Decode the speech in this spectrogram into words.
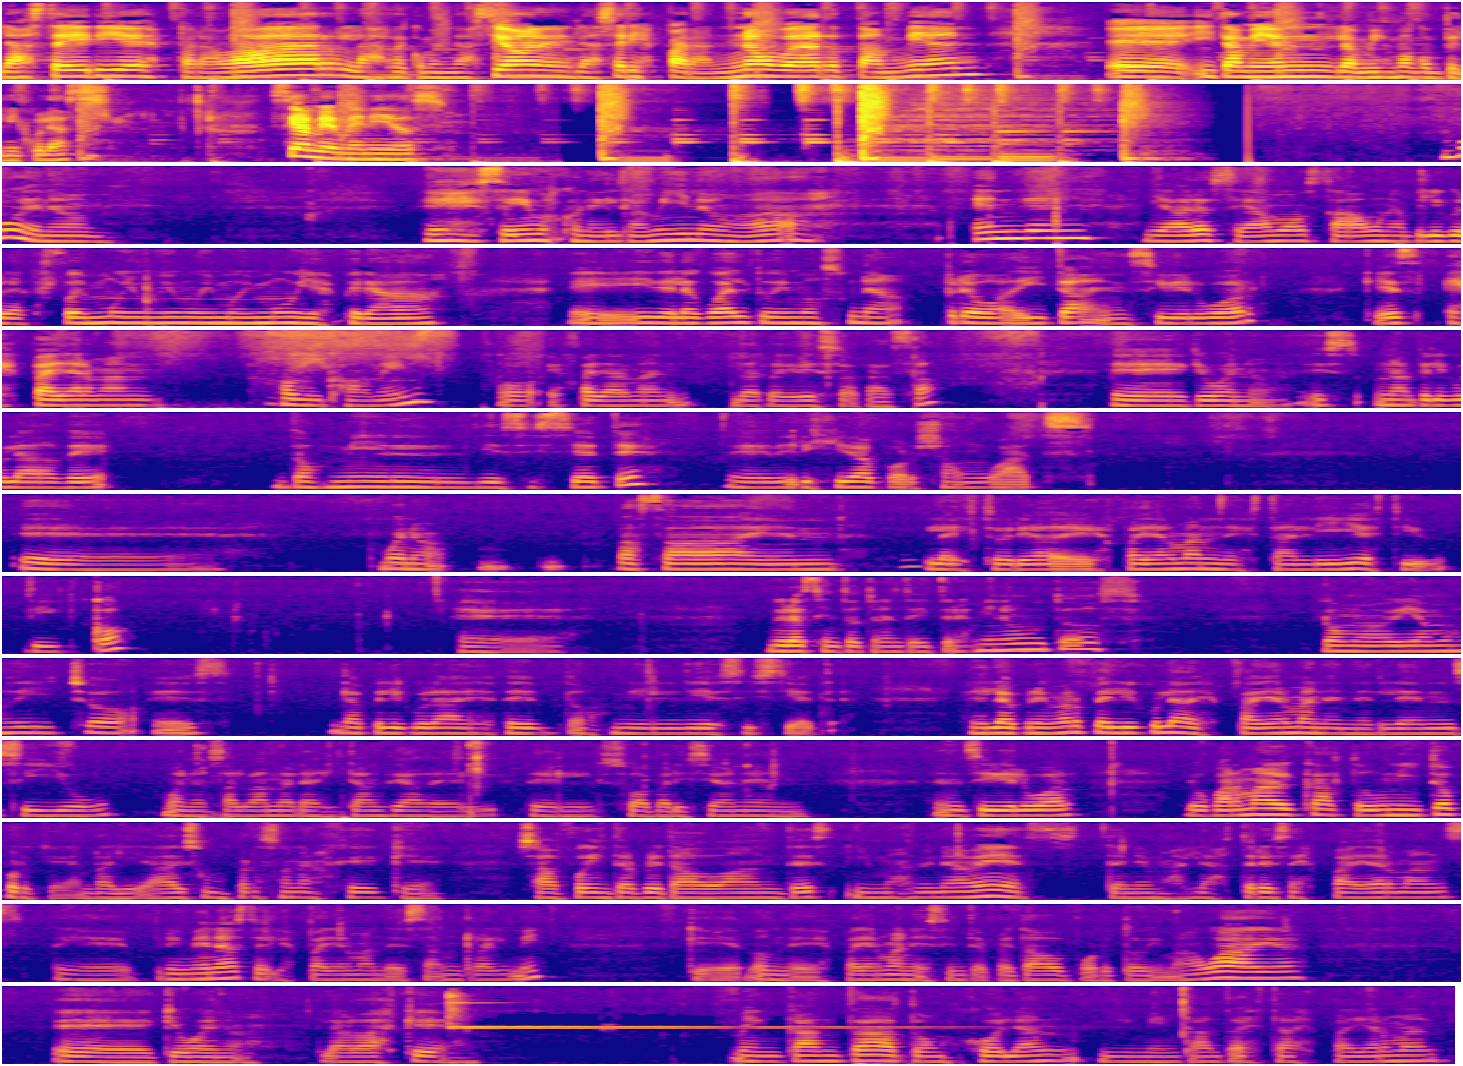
las series para ver, las recomendaciones, las series para no ver también. Eh, y también lo mismo con películas. Sean bienvenidos. Bueno, eh, seguimos con el camino a Endgame y ahora seamos a una película que fue muy, muy, muy, muy, muy esperada eh, y de la cual tuvimos una probadita en Civil War que es Spider-Man Homecoming o Spider-Man de regreso a casa. Eh, que bueno, es una película de 2017 eh, dirigida por John Watts. Eh, bueno, basada en la historia de Spider-Man de Stan Lee y Steve Ditko. dura 133 minutos como habíamos dicho, es la película desde 2017. Es la primera película de Spider-Man en el MCU, bueno, salvando las distancias de su aparición en, en Civil War, lo cual marca todo un hito porque en realidad es un personaje que ya fue interpretado antes y más de una vez tenemos las tres Spider-Mans eh, primeras, el Spider-Man de Sam Raimi, que, donde Spider-Man es interpretado por Tobey Maguire, eh, que bueno, la verdad es que me encanta Tom Holland y me encanta esta Spider-Man.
